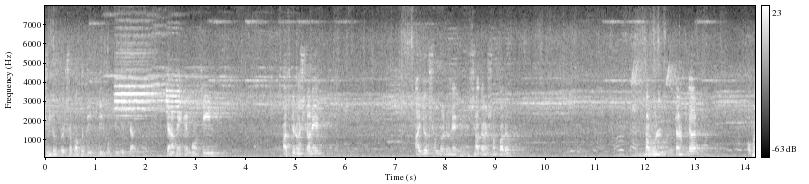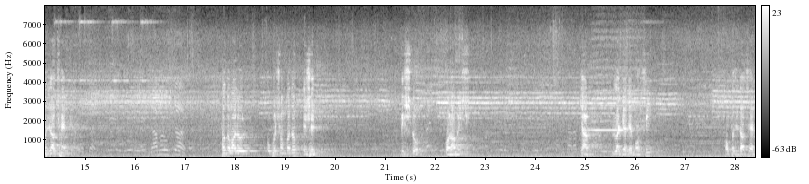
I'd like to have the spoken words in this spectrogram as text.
সুযোগ্য সভাপতি বীর মুক্তিযোদ্ধা জনাব এ কে মহসিন। আজকের অনুষ্ঠানের আয়োজক সংগঠনের সাধারণ সম্পাদক, বাবুল তালুকদার উপস্থিত আছেন। প্রথম আলোর উপসম্পাদক দেশের বিষ্ট কলামিশ চাপ লাজ্জাদে মহসি উপস্থিত আছেন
